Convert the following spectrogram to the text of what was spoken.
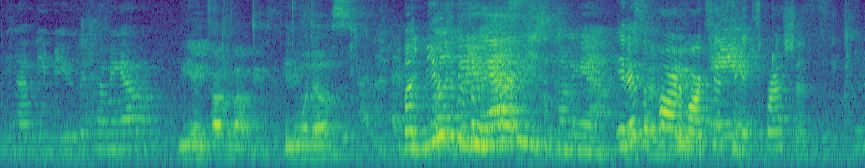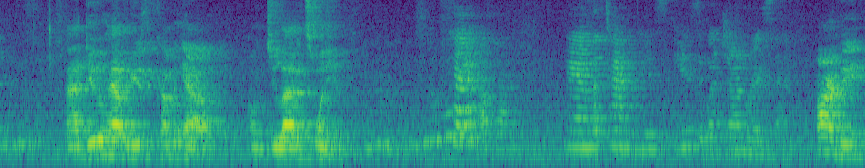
Do you have any music coming out? We ain't talking about music. Anyone else? But music do is you a have part, music coming out? it is Yes, a I part of do. artistic expression. I do have music coming out on July the 20th. Okay. Okay. And what kind of music is it? What genre is that? R&B.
